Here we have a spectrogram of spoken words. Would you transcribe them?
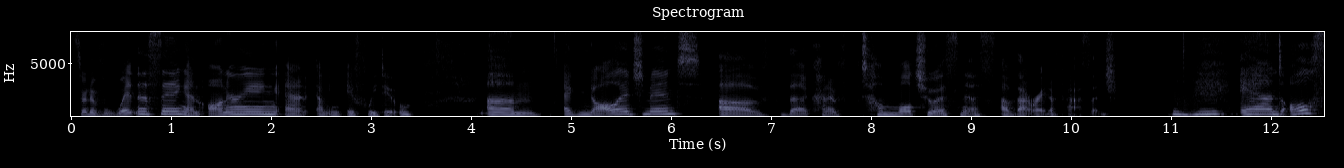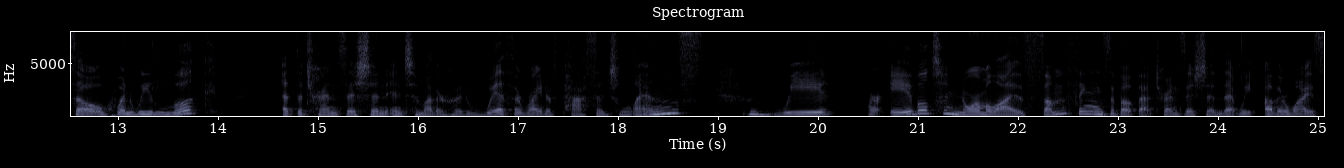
sort of witnessing and honoring and i mean if we do um acknowledgement of the kind of tumultuousness of that rite of passage mm-hmm. and also when we look at the transition into motherhood with a rite of passage lens, mm. we are able to normalize some things about that transition that we otherwise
